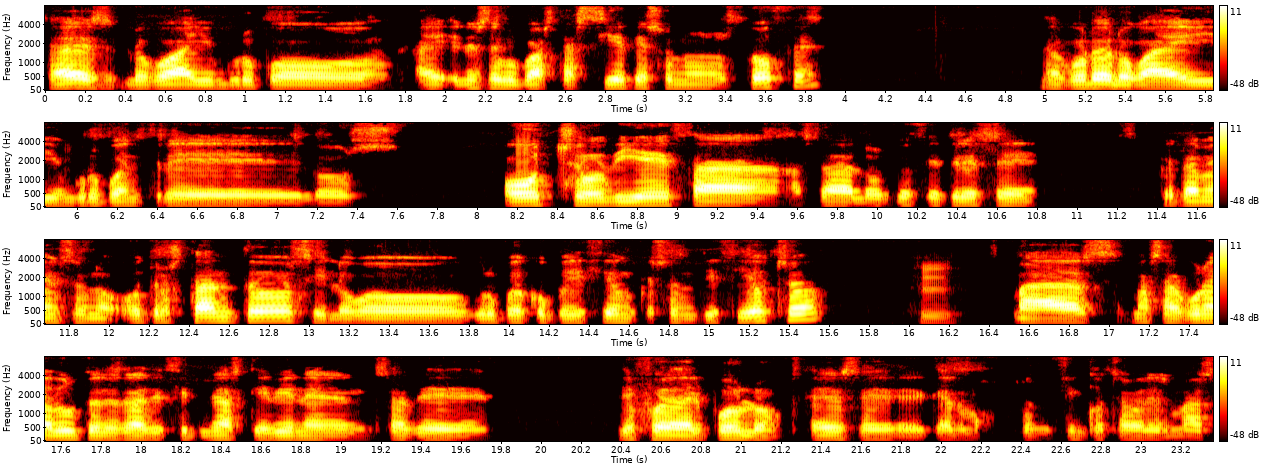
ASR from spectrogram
¿sabes? Luego hay un grupo, hay- en ese grupo hasta 7 son unos 12, ¿de acuerdo? Luego hay un grupo entre los 8, 10 a- hasta los 12, 13 que también son otros tantos, y luego grupo de competición que son 18. Mm. más, más algún adulto de las disciplinas que vienen o sea, de, de fuera del pueblo, ¿sabes? Eh, que a lo mejor son cinco chavales más.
